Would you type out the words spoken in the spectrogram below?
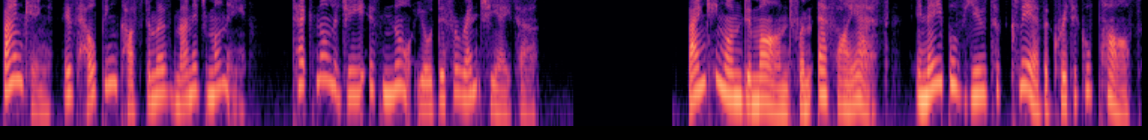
Banking is helping customers manage money. Technology is not your differentiator. Banking on Demand from FIS enables you to clear the critical path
